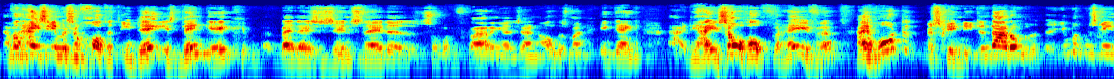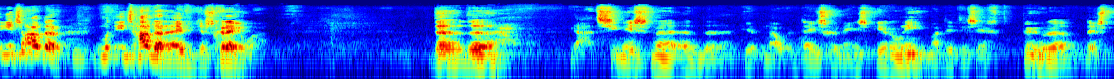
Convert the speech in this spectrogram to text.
want hij is immers een God. Het idee is denk ik, bij deze zinsnede. Sommige verklaringen zijn anders, maar ik denk, hij is zo hoog verheven, hij hoort het misschien niet. En daarom, je moet misschien iets harder, je moet iets harder eventjes schreeuwen. De, de, ja, het cynisme en de, nou, deze geen eens ironie, maar dit is echt pure, des,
